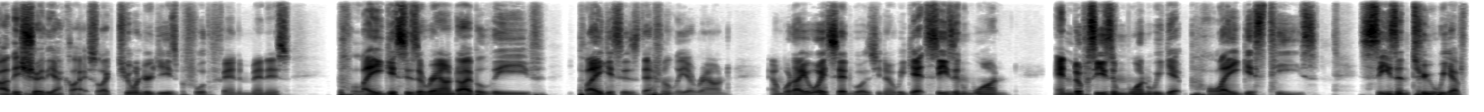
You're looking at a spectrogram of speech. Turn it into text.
Uh, this show, The Acolyte. So, like 200 years before the Phantom Menace, Plagueis is around, I believe. Plagueis is definitely around. And what I always said was, you know, we get season one. End of season one, we get Plagueis tease. Season two, we have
